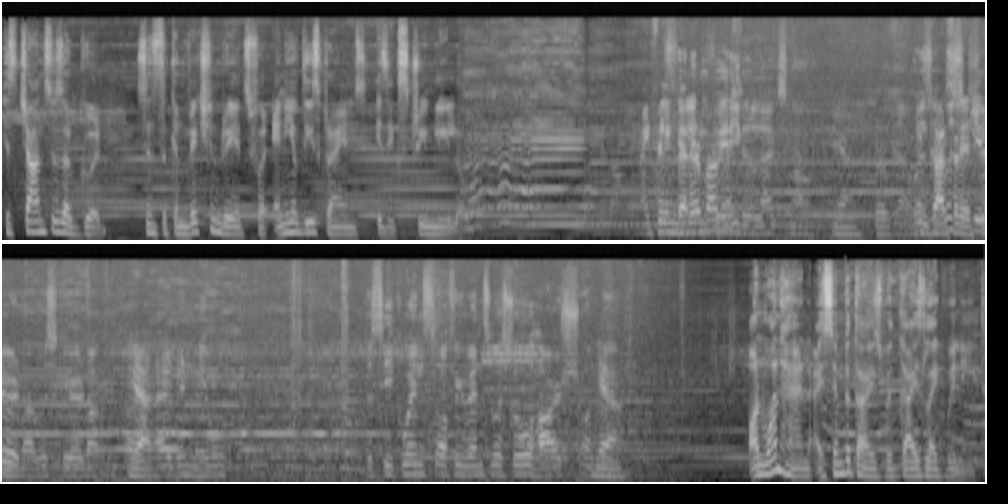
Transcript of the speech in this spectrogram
his chances are good since the conviction rates for any of these crimes is extremely low. Are you feeling better about very it? relaxed now. Yeah. I was, I was scared. I was scared. I, Yeah. I, I didn't knew. The sequence of events was so harsh on me. Yeah. On one hand, I sympathize with guys like Vineet,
